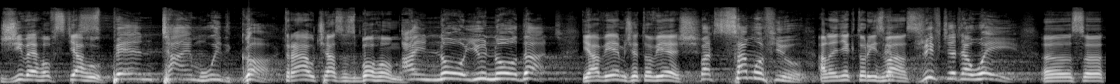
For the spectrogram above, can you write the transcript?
živého vzťahu. Spend time with God. Tráv čas s Bohom. I know you know that. Ja viem, že to vieš, But some of you ale niektorí z vás drifted away s, uh,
